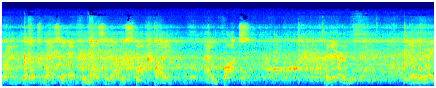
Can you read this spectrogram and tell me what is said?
Ryan Pelech's pass ahead for Nelson. That was stopped by Adam Fox. Panarin. The other way.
